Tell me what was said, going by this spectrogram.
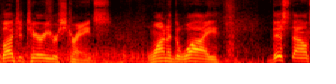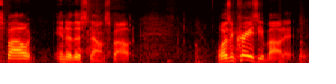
budgetary restraints, wanted to Y this downspout into this downspout. Wasn't crazy about it.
